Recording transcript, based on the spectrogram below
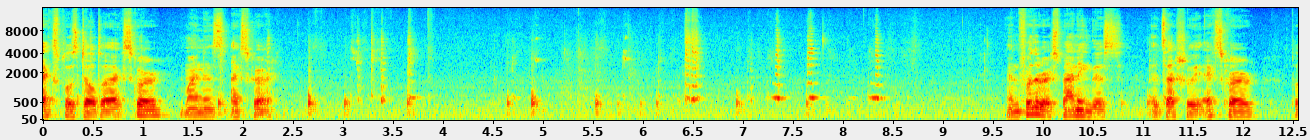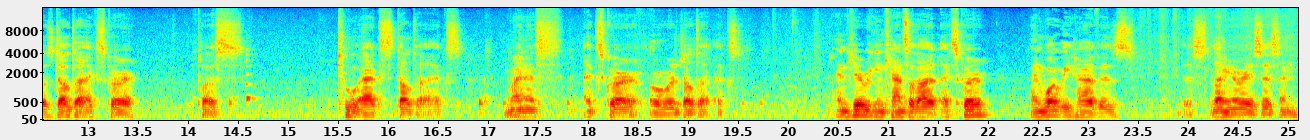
x plus delta x squared minus x squared. And further expanding this, it's actually x squared plus delta x squared plus 2x delta x minus x squared over delta x. And here we can cancel out x squared, and what we have is this. Let me erase this and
